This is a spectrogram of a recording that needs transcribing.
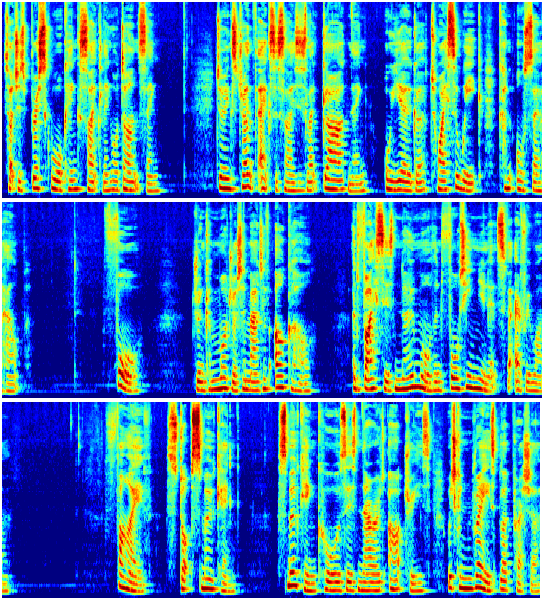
such as brisk walking, cycling, or dancing. Doing strength exercises like gardening or yoga twice a week can also help. 4. Drink a moderate amount of alcohol. Advice is no more than 14 units for everyone. 5. Stop smoking. Smoking causes narrowed arteries, which can raise blood pressure,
